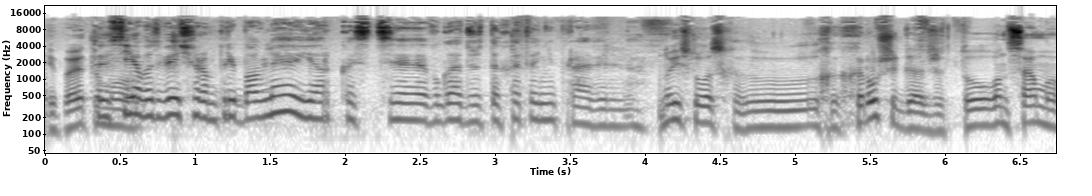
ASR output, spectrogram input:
И поэтому... То есть я вот вечером прибавляю яркость э, в гаджетах, это неправильно? Ну, если у вас э, хороший гаджет, то он сам э,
